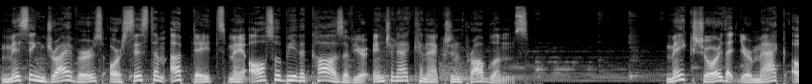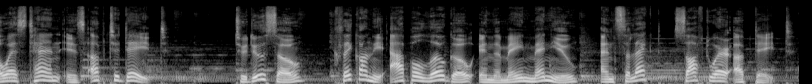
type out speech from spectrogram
Missing drivers or system updates may also be the cause of your internet connection problems. Make sure that your Mac OS X is up to date. To do so, click on the Apple logo in the main menu and select Software Update.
